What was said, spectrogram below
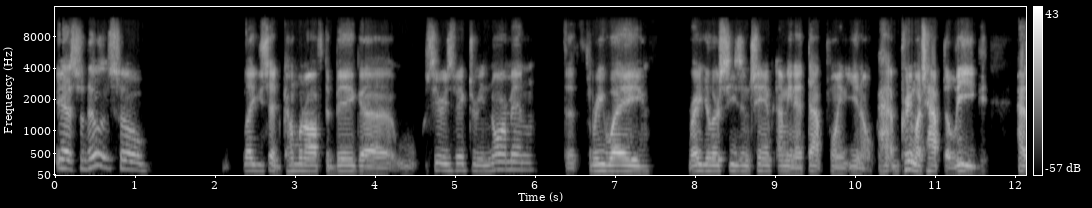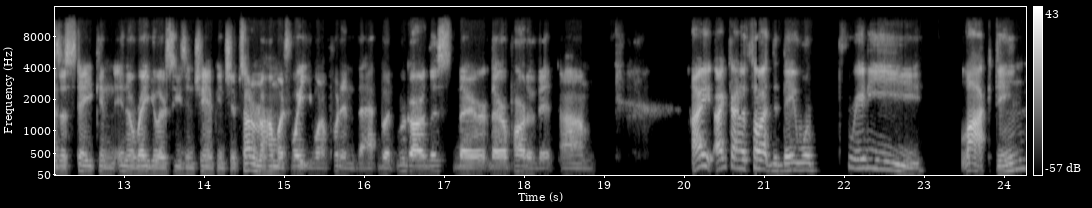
Yeah, so those, so like you said, coming off the big uh, series victory in Norman, the three-way regular season champ. I mean, at that point, you know, pretty much half the league has a stake in in a regular season championship. So I don't know how much weight you want to put into that, but regardless, they're they're a part of it. Um, I I kind of thought that they were pretty locked in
